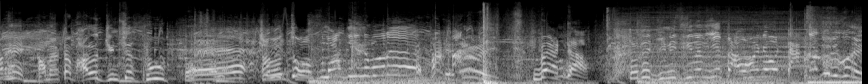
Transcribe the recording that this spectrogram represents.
আর হ্যাঁ। আমার একটা ভালো জিন্সের স্যুট। হ্যাঁ, আমি চশমা কিনবো রে। বেটা তোদের জিনিস কিনে দিয়ে তাও হয় না আবার টাকা চুরি করে।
